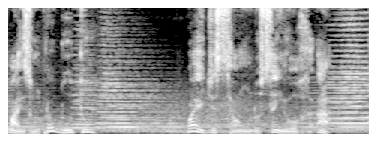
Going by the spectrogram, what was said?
Mais um produto com a edição do Senhor A.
